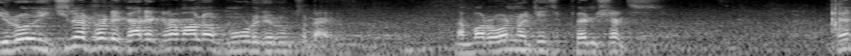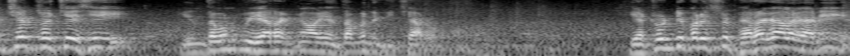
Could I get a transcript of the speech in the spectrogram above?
ఈరోజు ఇచ్చినటువంటి కార్యక్రమాలు మూడు జరుగుతున్నాయి. నెంబర్ వన్ వచ్చేసి పెన్షన్స్. పెన్షన్స్ వచ్చేసి ఇంతవరకు ఏ రకంగా ఎంతమందికి ఇచ్చారు? ఎటువంటి పరిస్థితి పెరగాలి కానీ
